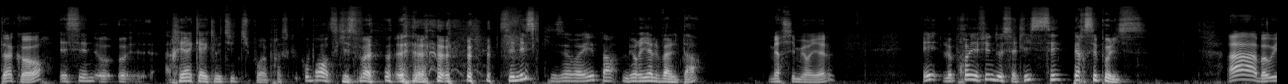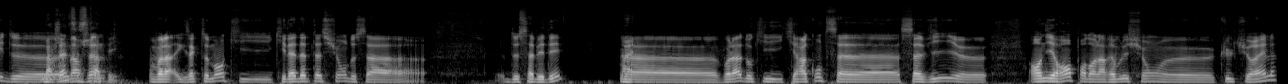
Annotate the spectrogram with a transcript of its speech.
d'accord. Et c'est euh, euh, rien qu'avec le titre, tu pourrais presque comprendre ce qui se passe. c'est une liste qui est envoyée par Muriel Valta. Merci Muriel. Et le premier film de cette liste, c'est Persepolis. Ah bah oui, de Marjane Marjane. Voilà, exactement, qui, qui est l'adaptation de sa, de sa BD. Ouais. Euh, voilà, donc qui, qui raconte sa, sa vie euh, en Iran pendant la révolution euh, culturelle.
